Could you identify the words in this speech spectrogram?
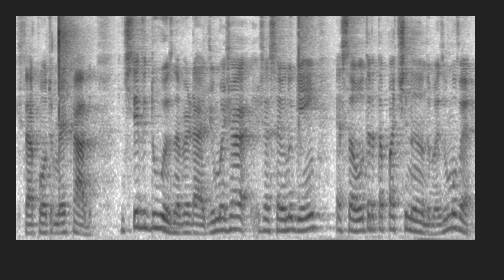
que está contra o mercado. A gente teve duas, na verdade. Uma já, já saiu no game, essa outra está patinando, mas vamos ver.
